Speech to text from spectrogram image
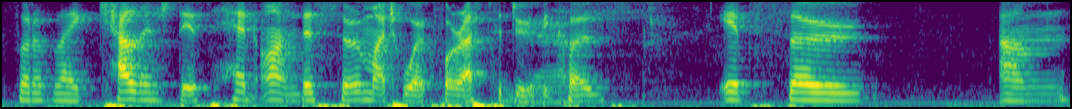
sort of like challenge this head on. There's so much work for us to do Yes. because it's so um,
